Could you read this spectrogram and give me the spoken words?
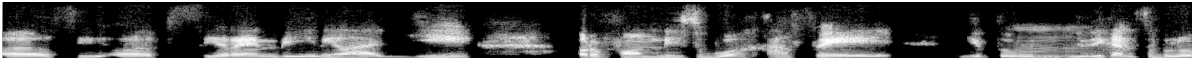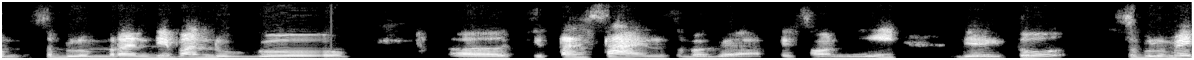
eh, si eh, si Randy ini lagi perform di sebuah cafe gitu. Hmm. Jadi kan sebelum sebelum Randy Pandugo eh, kita sign sebagai artis Sony, dia itu sebelumnya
